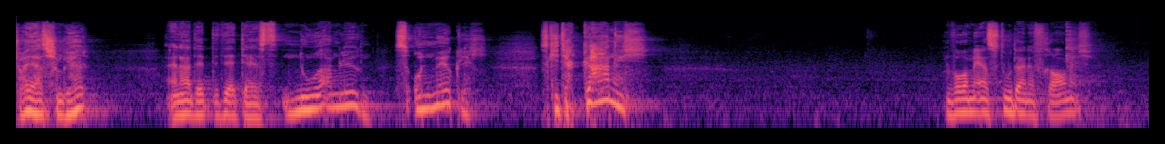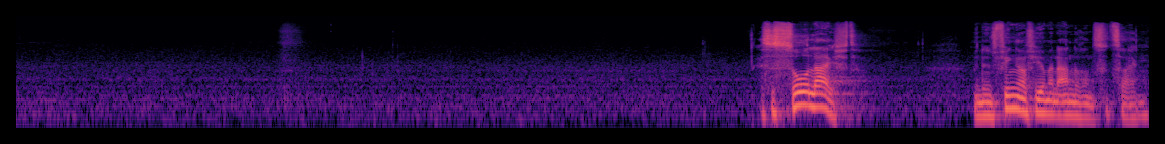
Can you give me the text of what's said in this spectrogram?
Joel, hast du schon gehört? Einer, der, der, der ist nur am Lügen. Das ist unmöglich. Das geht ja gar nicht. Und warum ehrst du deine Frau nicht? Es ist so leicht, mit dem Finger auf jemand anderen zu zeigen,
